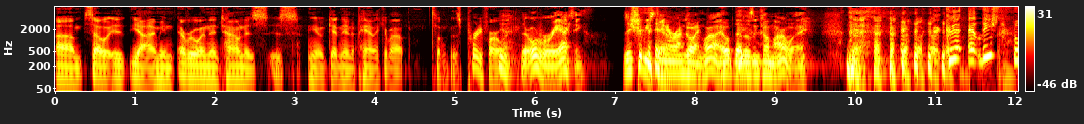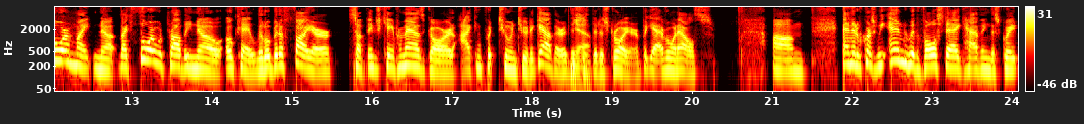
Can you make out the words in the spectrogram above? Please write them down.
Um. So it, yeah, I mean, everyone in town is is you know getting in a panic about something that's pretty far away. They're overreacting. They should be standing around going, "Well, I hope that doesn't come our way." at least Thor might know. Like Thor would probably know. Okay, a little bit of fire. Something just came from Asgard. I can put two and two together. This Yeah. is the destroyer. But yeah, everyone else. Um, and then of course we end with Volstagg having this great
